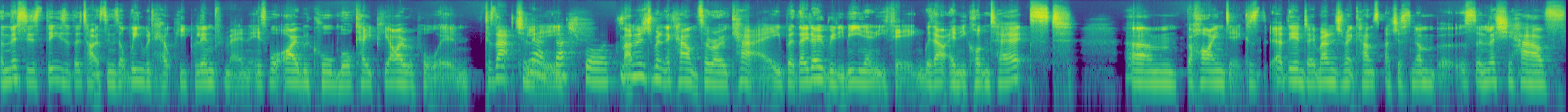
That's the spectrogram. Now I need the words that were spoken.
And this is these are the types of things that we would help people implement is what I would call more KPI reporting. Because actually yeah dashboards management accounts are okay, but they don't really mean anything without any context um, behind it. Because at the end of the day, management accounts are just numbers. Unless you have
